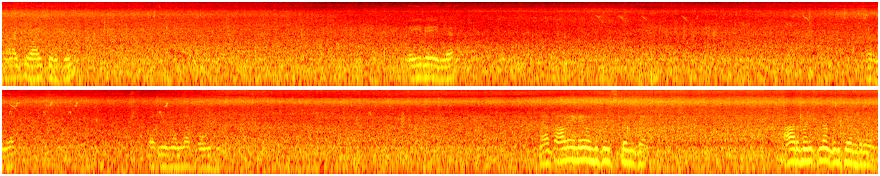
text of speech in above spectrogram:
நாளைக்கு வாய்ப்பு இருக்குது வெயிலே இல்லை சரிங்களா தண்ணி நல்லா போகுது நான் காலையிலே வந்து குளிச்சுட்டு வந்துட்டேன். ஆறு மணிக்கெலாம் குளிக்க வந்துடுவேன்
